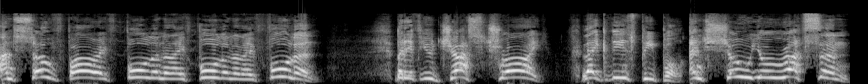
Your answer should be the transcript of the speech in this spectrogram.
I'm so far, I've fallen and I've fallen and I've fallen. But if you just try, like these people, and show your Ratzon,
